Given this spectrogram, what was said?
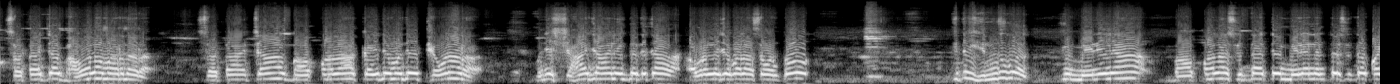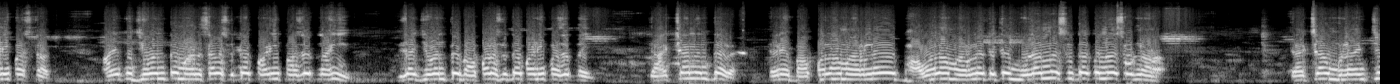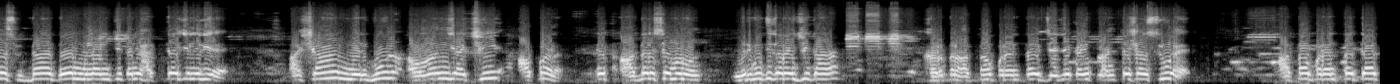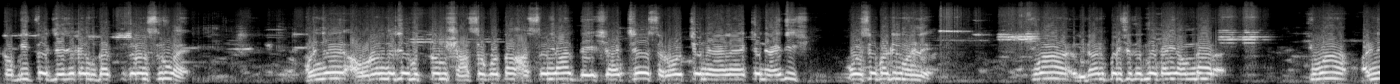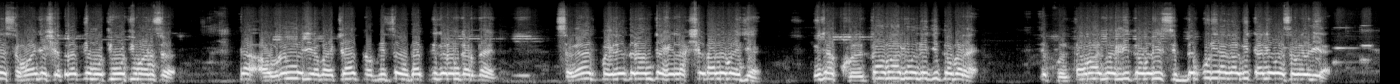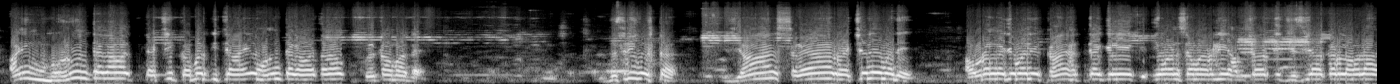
स्वतःच्या भावाला मारणारा स्वतःच्या बापाला कैदेमध्ये ठेवणारा म्हणजे शहाजहान एकदा त्याच्या औरंगजेबाला असं म्हणतो की ते हिंदू बघ की मेलेल्या बापाला सुद्धा ते मेल्यानंतर सुद्धा पाणी पाजतात आणि तो जिवंत माणसाला सुद्धा पाणी पाजत नाही. तुझ्या जिवंत बापाला सुद्धा पाणी पाजत नाही. त्याच्यानंतर त्याने बापाला मारलं भावाला मारलं त्याच्या मुलांना सुद्धा तो न सोडणारा. त्याच्या मुलांची सुद्धा दोन मुलांची त्यांनी हत्या केलेली आहे. अशा निर्गुण औरंग्याची आपण एक आदर्श म्हणून निर्मिती करायची का? खर तर आतापर्यंत जे जे काही प्लांटेशन सुरू आहे आतापर्यंत त्या कबीचं जे जे काही उदात्तीकरण सुरू आहे म्हणजे औरंगजेब उत्तम शासक होता असं या देशाचे सर्वोच्च न्यायालयाचे न्यायाधीश कोळसे पाटील म्हणले. किंवा विधान परिषदेतले काही आमदार किंवा अन्य समाज क्षेत्रातली मोठी मोठी माणसं त्या औरंगजेबाच्या कवीचं उदात्तीकरण करतायत. सगळ्यात पहिले तर आमच्या हे लक्षात आलं पाहिजे की ज्या खुलताबादमध्ये जी कबर आहे ते खुलताबाद मधली कबर ही सिद्धपूर या गावी त्याने वसवलेली आहे. आणि म्हणून त्या गावात त्याची कबर तिथे आहे म्हणून त्या गावाचं नाव खुलताबाद आहे. दुसरी गोष्ट या सगळ्या रचनेमध्ये औरंगजेबाने काय हत्या केली? किती माणसं मारली? आमच्यावरती जिजिया कर लावला.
